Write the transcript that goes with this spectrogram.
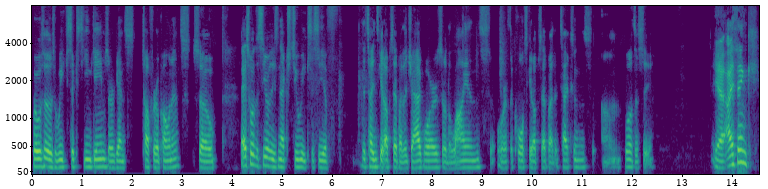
both of those Week 16 games are against tougher opponents. So I just want to see over these next two weeks to see if the Titans get upset by the Jaguars or the Lions, or if the Colts get upset by the Texans. Um, we'll have to see. Yeah, I think.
